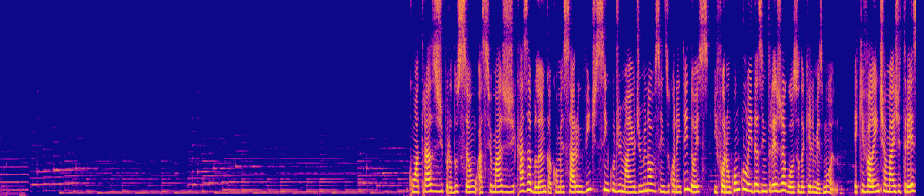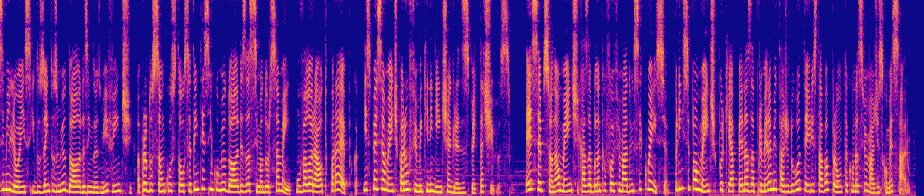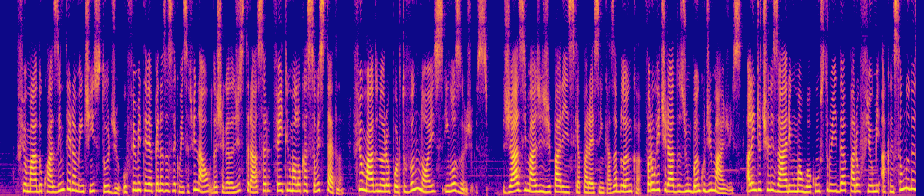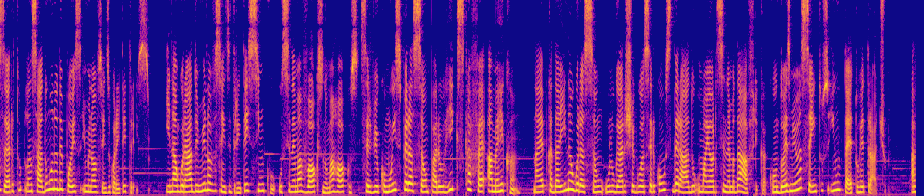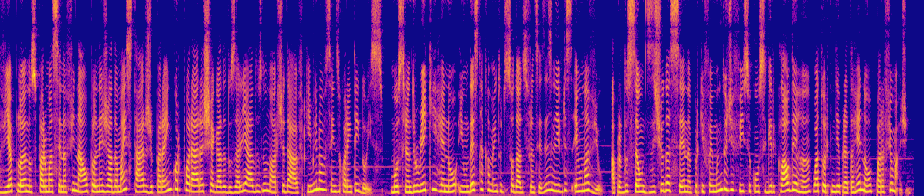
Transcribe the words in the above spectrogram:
Com atrasos de produção, as filmagens de Casablanca começaram em 25 de maio de 1942 e foram concluídas em 3 de agosto daquele mesmo ano. Equivalente a mais de 13 milhões e 200 mil dólares em 2020, a produção custou 75 mil dólares acima do orçamento, um valor alto para a época, especialmente para um filme que ninguém tinha grandes expectativas. Excepcionalmente, Casablanca foi filmado em sequência, principalmente porque apenas a primeira metade do roteiro estava pronta quando as filmagens começaram. Filmado quase inteiramente em estúdio, o filme teve apenas a sequência final da chegada de Strasser, feita em uma locação externa, filmado no aeroporto Van Nuys, em Los Angeles. Já as imagens de Paris que aparecem em Casablanca foram retiradas de um banco de imagens, além de utilizarem uma rua construída para o filme A Canção do Deserto, lançado um ano depois, em 1943. Inaugurado em 1935, o cinema Vox no Marrocos serviu como inspiração para o Rix Café American, na época da inauguração, o lugar chegou a ser considerado o maior cinema da África, com 2 mil assentos e um teto retrátil. Havia planos para uma cena final planejada mais tarde para incorporar a chegada dos aliados no norte da África em 1942, mostrando Rick, Renault e um destacamento de soldados franceses livres em um navio. A produção desistiu da cena porque foi muito difícil conseguir Claude Derrin, o ator que interpreta Renault, para a filmagem.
